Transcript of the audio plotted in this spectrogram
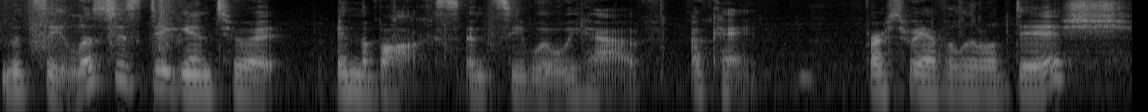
Let's see. Let's just dig into it in the box and see what we have. Okay. First we have a little dish.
